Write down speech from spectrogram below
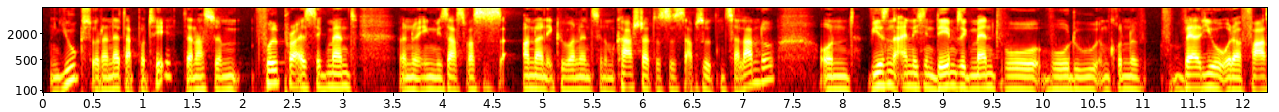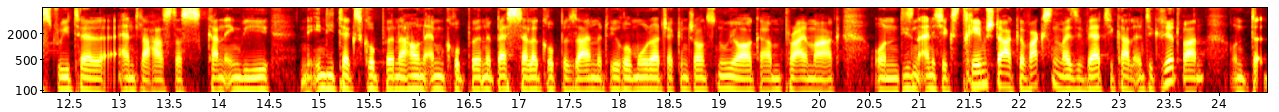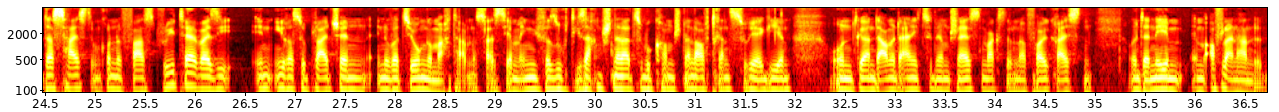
ein Jux oder Netter Porté. Dann hast du im Full-Price-Segment, wenn du irgendwie sagst, was ist Online-Äquivalent zu einem Karstadt, das ist absolut ein Zalando. Und wir sind eigentlich in dem Segment, wo, wo du im Grunde Value- oder Fast-Retail-Händler hast. Das kann irgendwie eine Inditex-Gruppe, eine H&M-Gruppe, eine Bestseller-Gruppe sein mit Vero Moda, Jack Jones New York, haben Primark. Und die sind eigentlich extrem stark gewachsen, weil sie vertikal integriert waren. Und das heißt im Grunde Fast-Retail, weil sie in ihrer Supply Chain Innovation gemacht haben. Das heißt, sie haben irgendwie versucht, die Sachen schneller zu bekommen, schneller auf Trends zu reagieren und gehören damit eigentlich zu dem schnellsten wachsenden und erfolgreichsten Unternehmen im Offline-Handel.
